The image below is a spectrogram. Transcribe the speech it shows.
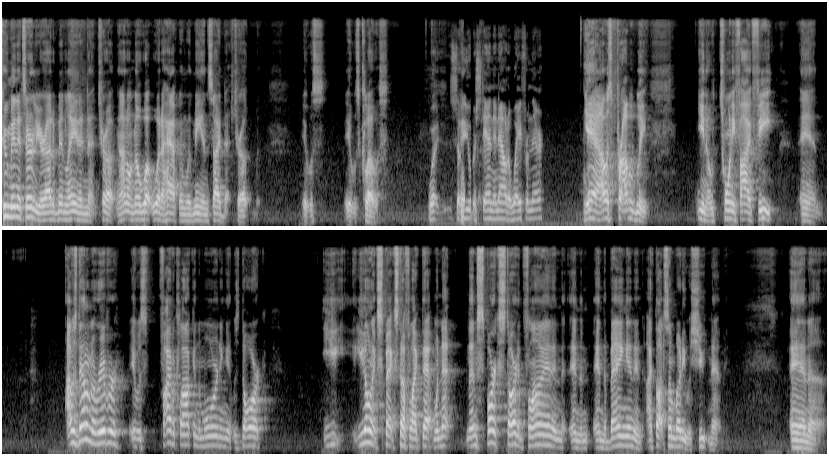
two minutes earlier i'd have been laying in that truck and i don't know what would have happened with me inside that truck but it was it was close. What? So you were standing out away from there? Yeah, I was probably, you know, 25 feet, and I was down on the river. It was five o'clock in the morning. It was dark. You you don't expect stuff like that when that them sparks started flying and and the, and the banging, and I thought somebody was shooting at me, and uh,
